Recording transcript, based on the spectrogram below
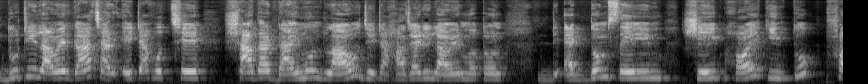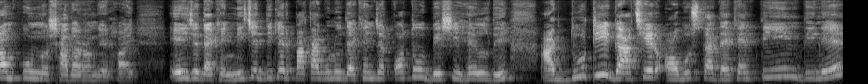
দুটি লাউয়ের গাছ, আর এটা হচ্ছে সাদা ডায়মন্ড লাউ, যেটা হাজারি লাউয়ের মতন একদম সেম শেপ হয়, কিন্তু সম্পূর্ণ সাদা রঙের হয়। এই যে দেখেন, নিচের দিকের পাতাগুলো দেখেন যে কত বেশি হেলদি আর দুটি গাছের অবস্থা দেখেন, তিন দিনের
